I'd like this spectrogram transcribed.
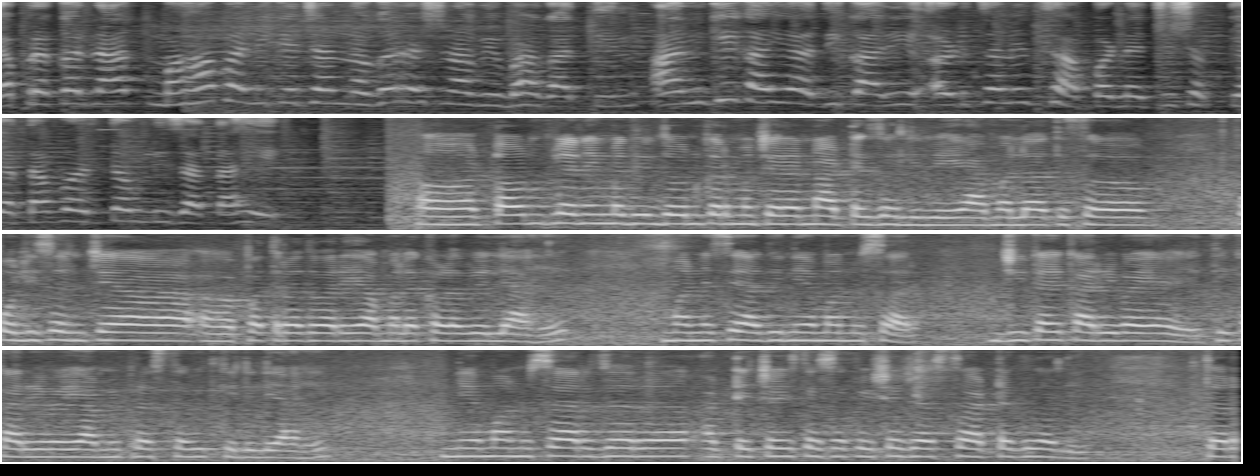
या प्रकरणात महापालिकेच्या नगररचना विभागातील आणखी काही अधिकारी अडचणीत सापडण्याची शक्यता वर्तवली जात आहे. टाउन प्लॅनिंगमधील दोन कर्मचाऱ्यांना अटक झालेली आहे. आम्हाला तसं पोलिसांच्या पत्राद्वारे आम्हाला कळवलेले आहे. मनसे अधिनियमानुसार जी काही कार्यवाही आहे ती कार्यवाही आम्ही प्रस्तावित केलेली आहे. नियमानुसार जर अठ्ठेचाळीस तासापेक्षा जास्त अटक झाली तर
